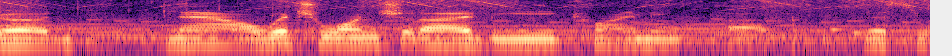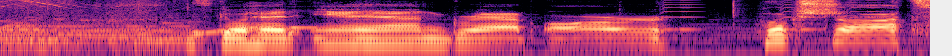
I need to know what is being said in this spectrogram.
Good. Now, which one should I be climbing up? This one. Let's go ahead and grab our hook shot.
